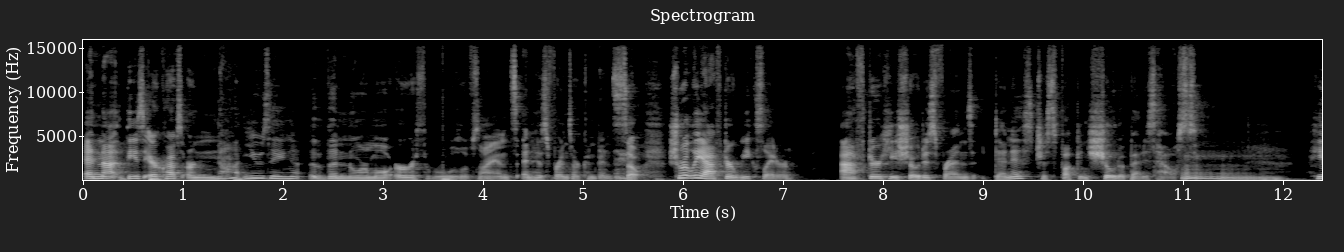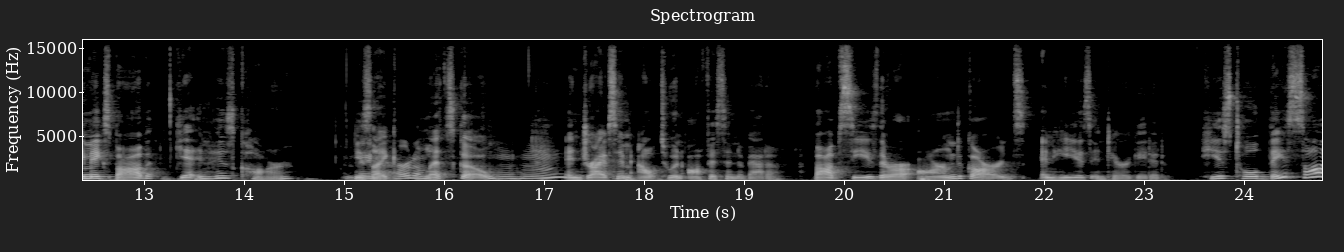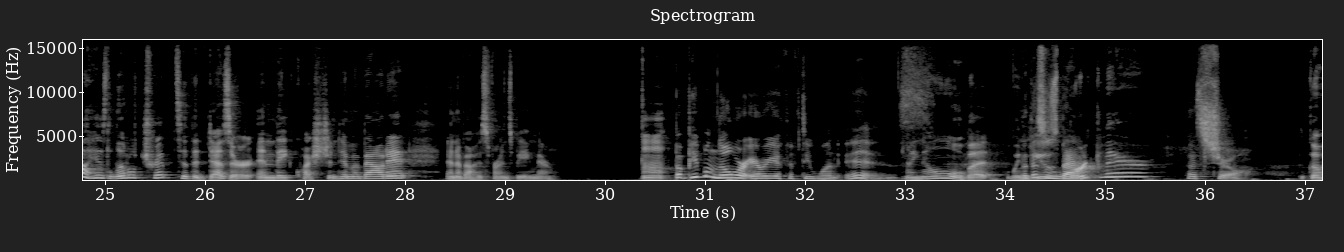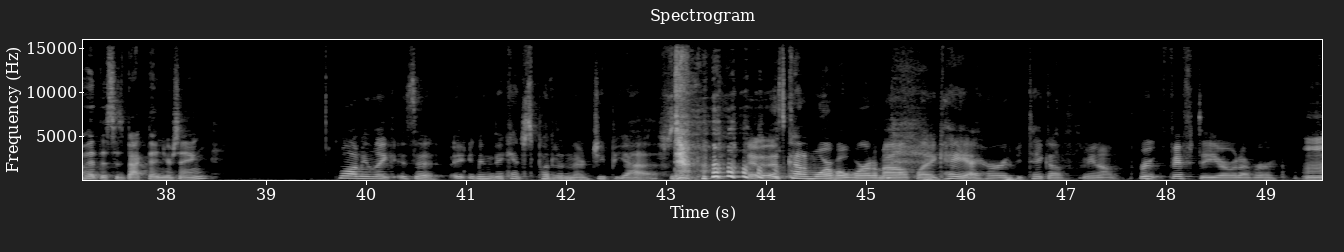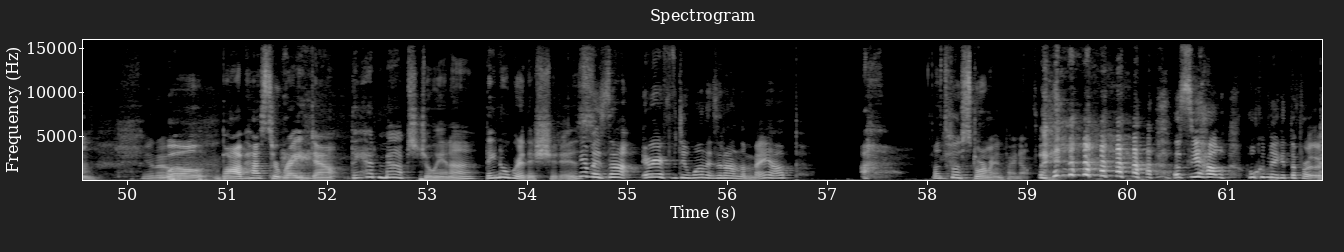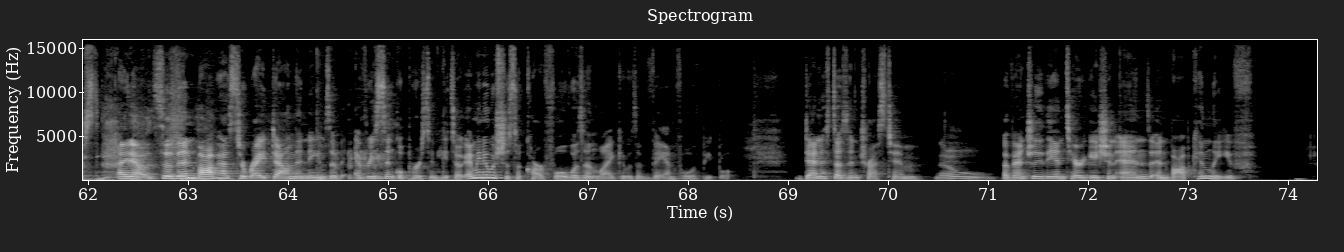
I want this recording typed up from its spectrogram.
And that these aircrafts are not using the normal Earth rules of science, and his friends are convinced. So shortly after, weeks later, after he showed his friends, Dennis just fucking showed up at his house. He makes Bob get in his car. He's They like, let's go, and drives him out to an office in Nevada. Bob sees there are armed guards and he is interrogated. He is told they saw his little trip to the desert and they questioned him about it and about his friends being there. But people know where Area 51 is. I know, but when But this you was back- work there, That's true. Go ahead. This is back then. You're saying Well, I mean, like, is it? I mean, they can't just put it in their GPS. It- it's kind of more of a word of mouth. Like, hey, I heard if you take off, you know, Route 50 or whatever, mm. you know. Well, Bob has to write down. They had maps, Joanna. They know where this shit is. yeah, but it's not Area 51. Isn't on the map. Let's go storm it and find out. Let's see how who can make it the furthest. I know. So then Bob has to write down the names of every single person he took. I mean, it was just a car full. It wasn't like it was a van full of people. Dennis doesn't trust him. No. Eventually, the interrogation ends and Bob can leave.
